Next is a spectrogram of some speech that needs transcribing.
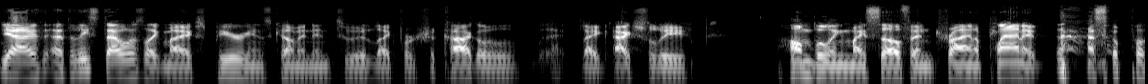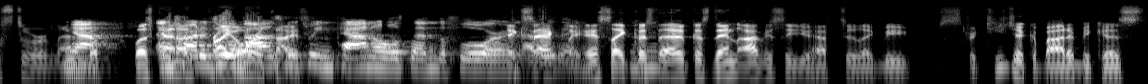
Yeah, at- at least that was like my experience coming into it. Like for Chicago, like actually humbling myself and trying to plan it as opposed to Orlando Yeah, was and try of to do a balance between panels and the floor and exactly everything. it's like because Mhm. then obviously you have to like be strategic about it because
